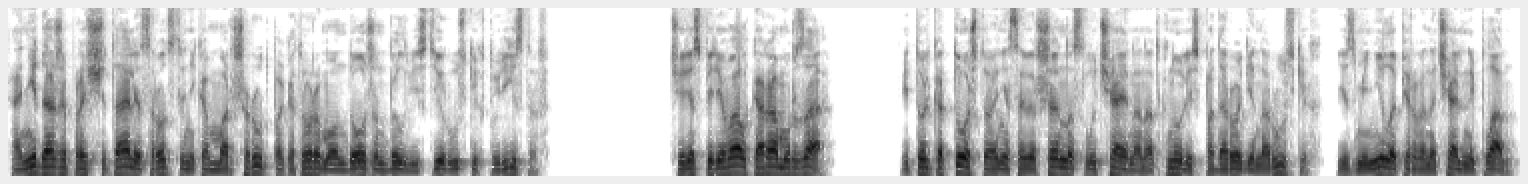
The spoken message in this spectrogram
Они даже просчитали с родственником маршрут, по которому он должен был вести русских туристов. Через перевал Кара-Мурза. И только то, что они совершенно случайно наткнулись по дороге на русских, изменило первоначальный план.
